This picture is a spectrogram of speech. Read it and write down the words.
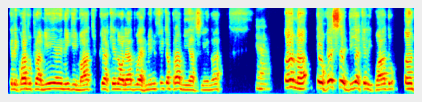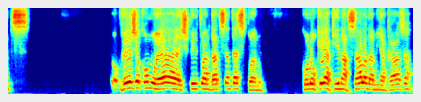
Aquele quadro, para mim, é enigmático, porque aquele olhar do Hermínio fica para mim assim, não é? é? Ana, eu recebi aquele quadro antes. Veja como é a espiritualidade se antecipando. Coloquei aqui na sala da minha casa,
